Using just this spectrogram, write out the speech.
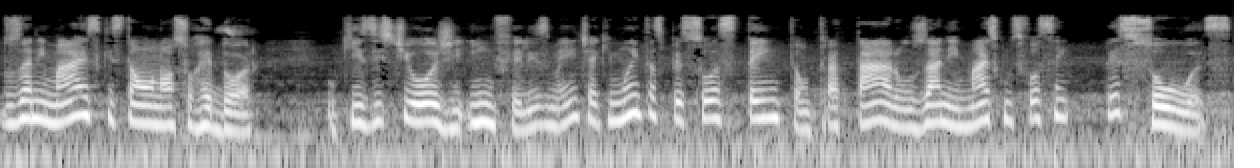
dos animais que estão ao nosso redor. O que existe hoje, infelizmente, é que muitas pessoas tentam tratar os animais como se fossem pessoas.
